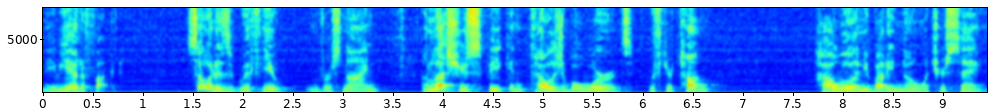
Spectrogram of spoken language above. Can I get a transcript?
may be edified. So it is with you, in verse 9. Unless you speak intelligible words with your tongue, how will anybody know what you're saying?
